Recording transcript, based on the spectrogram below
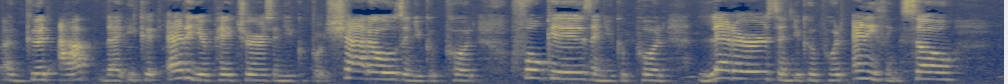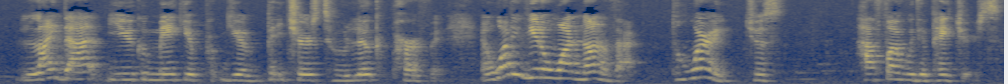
a good app that you could edit your pictures and you could put shadows and you could put focus and you could put letters and you could put anything. So like that you could make your your pictures to look perfect. And what if you don't want none of that? Don't worry, just have fun with your pictures.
